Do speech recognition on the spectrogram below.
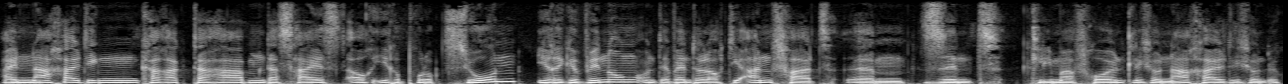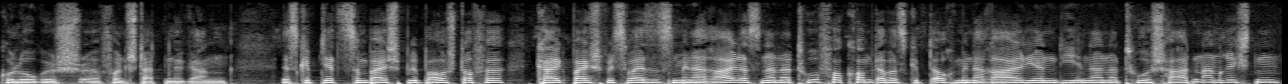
einen nachhaltigen Charakter haben. Das heißt, auch ihre Produktion, ihre Gewinnung und eventuell auch die Anfahrt ähm, sind klimafreundlich und nachhaltig und ökologisch äh, vonstatten gegangen. Es gibt jetzt zum Beispiel Baustoffe, Kalk beispielsweise ist ein Mineral, das in der Natur vorkommt, aber es gibt auch Mineralien, die in der Natur Schaden anrichten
